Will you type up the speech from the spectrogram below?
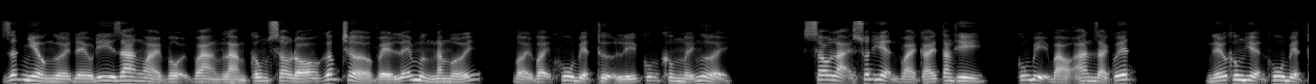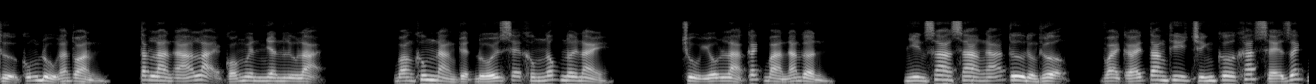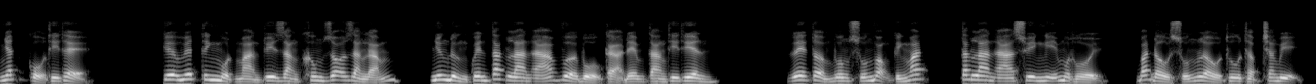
Rất nhiều người đều đi ra ngoài vội vàng làm công sau đó gấp trở về lễ mừng năm mới, bởi vậy khu biệt thự lý cũng không mấy người. Sau lại xuất hiện vài cái tăng thi, cũng bị bảo an giải quyết. Nếu không hiện khu biệt thự cũng đủ an toàn, Tắc Lan Á lại có nguyên nhân lưu lại. Bằng không nàng tuyệt đối sẽ không ngốc nơi này. Chủ yếu là cách bàn ăn gần. Nhìn xa xa ngã tư đường thượng, vài cái tang thi chính cơ khát xé rách nhất cổ thi thể. kia huyết tinh một màn tuy rằng không rõ ràng lắm, nhưng đừng quên Tắc Lan Á vừa bổ cả đêm tang thi thiên. Ghê tẩm buông xuống vọng kính mắt, Tắc Lan Á suy nghĩ một hồi, bắt đầu xuống lầu thu thập trang bị.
